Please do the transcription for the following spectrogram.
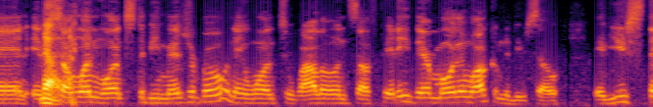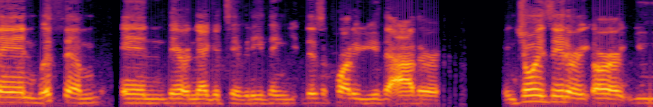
And if no. someone wants to be miserable and they want to wallow in self pity, they're more than welcome to do so. If you stand with them in their negativity, then there's a part of you that either enjoys it or or you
